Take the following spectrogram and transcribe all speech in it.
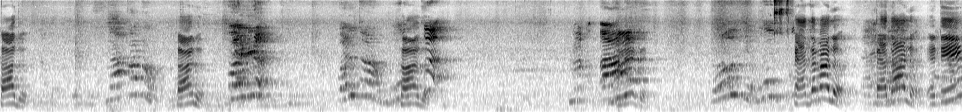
కాదు. కాదు. కాదు. ఇవేంటి పెదవాలు పెదాలు. ఏంటి?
